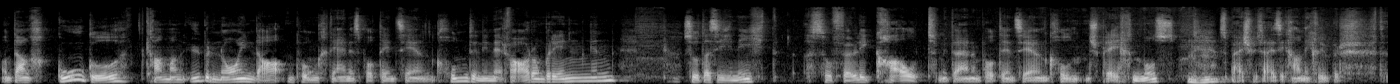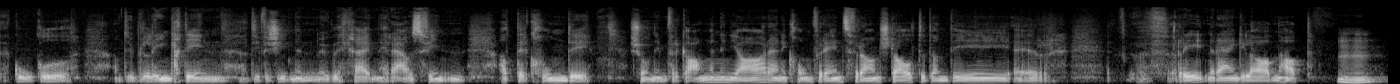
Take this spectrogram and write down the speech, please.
Und dank Google kann man über neun Datenpunkte eines potenziellen Kunden in Erfahrung bringen, so dass ich nicht so völlig kalt mit einem potenziellen Kunden sprechen muss. Mhm. Also beispielsweise kann ich über Google und über LinkedIn die verschiedenen Möglichkeiten herausfinden, hat der Kunde schon im vergangenen Jahr eine Konferenz veranstaltet, an die er Redner eingeladen hat. Mhm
